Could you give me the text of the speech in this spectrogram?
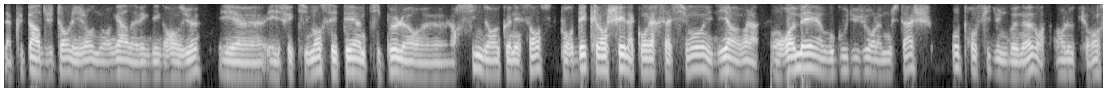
la plupart du temps les gens nous regardent avec des grands yeux. Et, euh, et, effectivement, c'était un petit peu leur, euh, leur signe de reconnaissance pour déclencher la conversation et dire voilà, on remet au goût du jour la moustache, au profit d'une bonne œuvre, en l'occurrence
